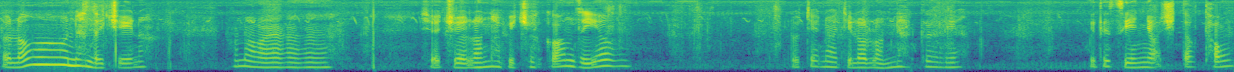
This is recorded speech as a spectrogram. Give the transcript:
ở lỗ nên để chị nó. Nó nào mà sợ chuyện lớn này bị chơi con gì không đối chơi nó chỉ lo lón nè cơ liền cái thứ gì nhỏ chỉ tao thông.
